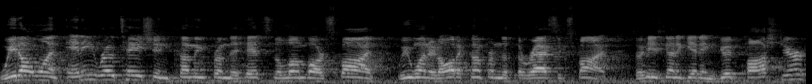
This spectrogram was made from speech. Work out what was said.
We don't want any rotation coming from the hips, the lumbar spine. We want it all to come from the thoracic spine. So he's gonna get in good posture,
